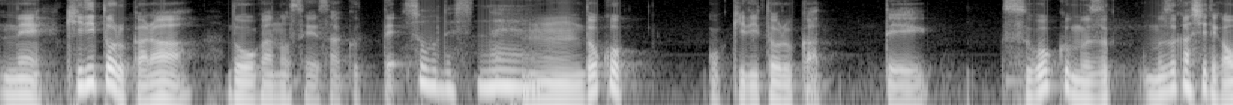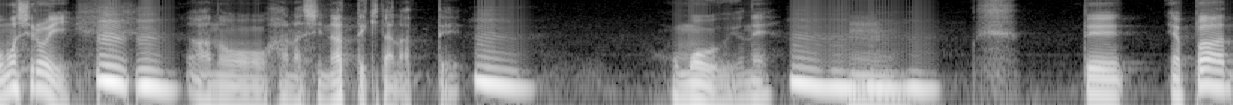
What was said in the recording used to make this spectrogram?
ね切り取るから動画の制作って、そうですうね。ん、どこを切り取るかってすごくむず難しいというか面白いうんうん。あの話になってきたなってうん思うよね。でやっぱ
